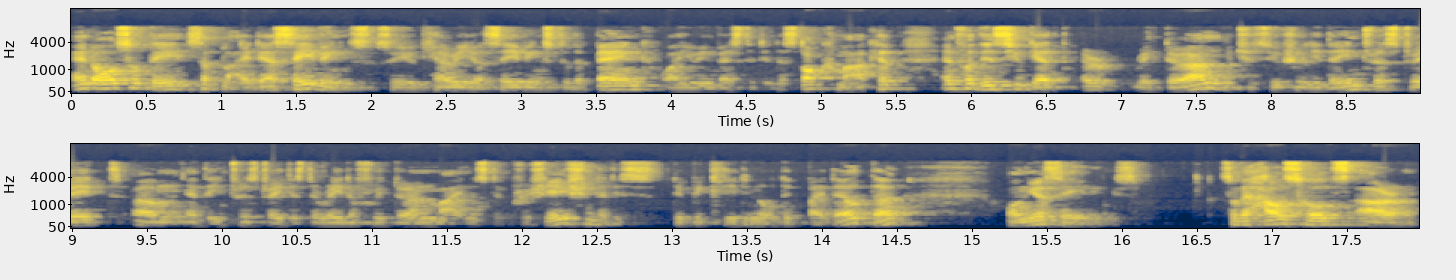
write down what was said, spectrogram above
And also they supply their savings. So you carry your savings to the bank or you invest it in the stock market. And for this you get a return, which is usually the interest rate. Um, and the interest rate is the rate of return minus depreciation that is typically denoted by delta on your savings. So the households are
